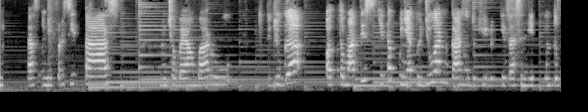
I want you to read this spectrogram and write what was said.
universitas-universitas mencoba yang baru. Itu juga otomatis kita punya tujuan kan untuk hidup kita sendiri untuk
